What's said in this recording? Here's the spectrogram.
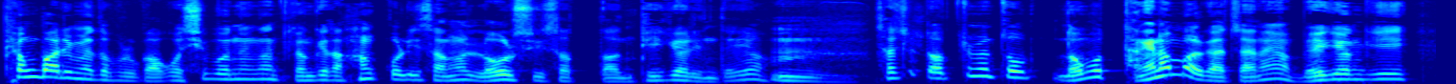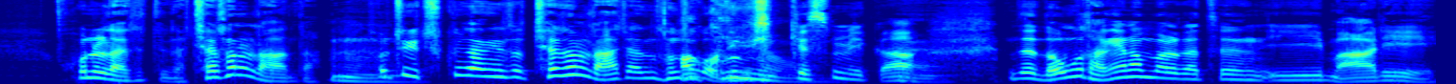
평발임에도 불구하고 15년간 경기당 한 골 이상을 넣을 수 있었던 비결인데요. 음. 사실 어쩌면 또 너무 당연한 말 같잖아요. 매 경기 혼을 다해서 뛴다. 최선을 다한다. 음. 솔직히 축구장에서 최선을 다하지 않는 선수가 아, 어디 있겠습니까? 네. 근데 너무 당연한 말 같은 이 말이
